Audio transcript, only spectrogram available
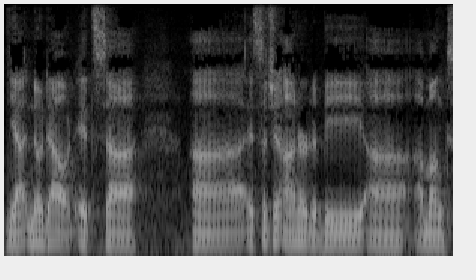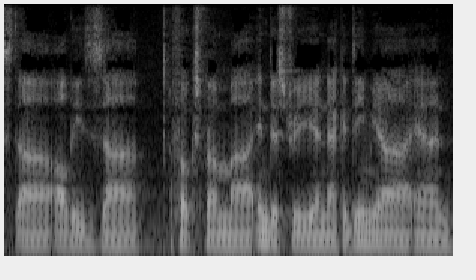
Yeah no doubt. It's uh, uh, it's such an honor to be amongst all these folks from industry and academia and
